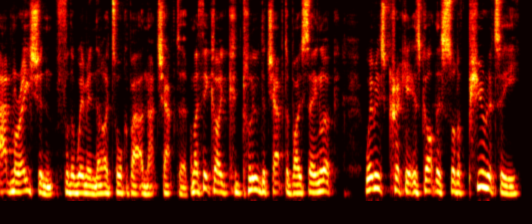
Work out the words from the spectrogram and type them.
admiration for the women that I talk about in that chapter. And I think I conclude the chapter by saying, look, women's cricket has got this sort of purity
